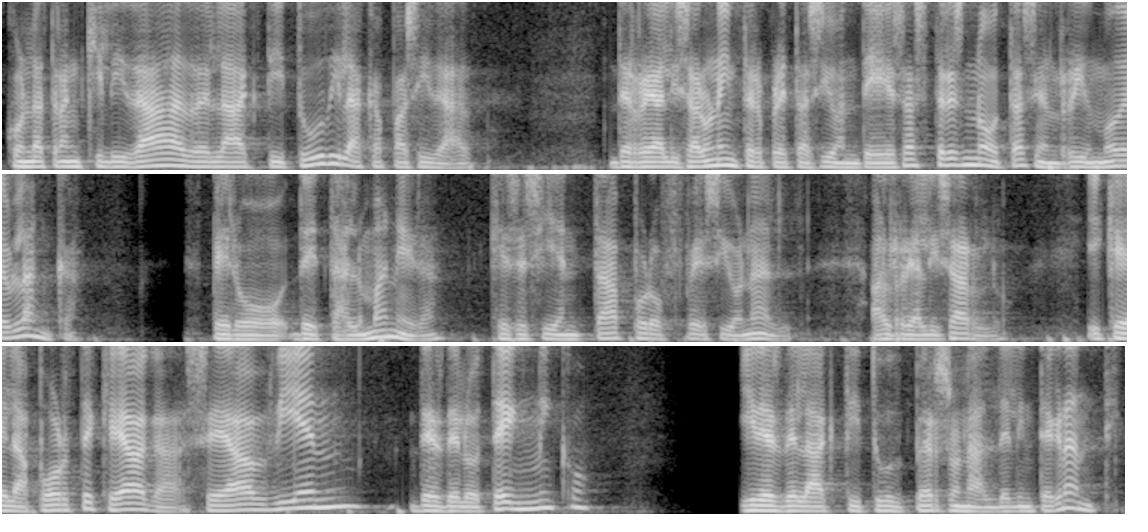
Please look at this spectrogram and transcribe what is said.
con la tranquilidad, la actitud y la capacidad de realizar una interpretación de esas tres notas en ritmo de blanca, pero de tal manera que se sienta profesional al realizarlo y que el aporte que haga sea bien desde lo técnico y desde la actitud personal del integrante.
